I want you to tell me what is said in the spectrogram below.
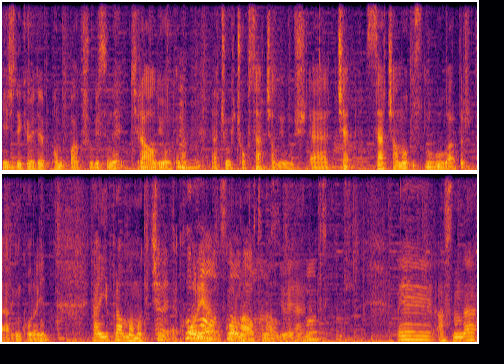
Mecidiyeköy'de Pamukbank şubesini kiralıyor o dönem. Ya çünkü çok sert çalıyormuş. Ee, çe- sert çalma üslubu vardır Erkin Koray'ın. Yani yıpranmamak için Evet, e, koruma oraya altına koruma altına alıyor yani. Mantıklı bir şey. Ve aslında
